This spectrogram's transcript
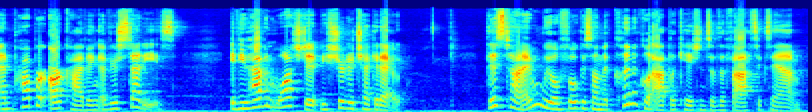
and proper archiving of your studies. If you haven't watched it, be sure to check it out. This time, we will focus on the clinical applications of the FAST exam,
